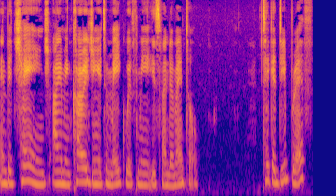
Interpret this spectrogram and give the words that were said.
And the change I am encouraging you to make with me is fundamental. Take a deep breath.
